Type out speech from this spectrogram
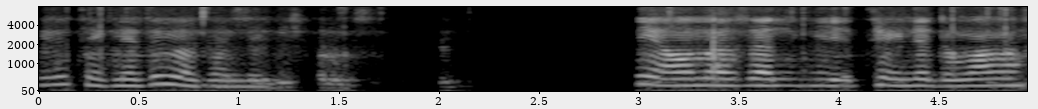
Seni tekledim özellikle. Niye onu özellikle tekledim ama.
